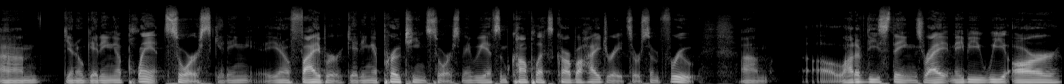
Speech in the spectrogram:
Um, you know, getting a plant source, getting, you know, fiber, getting a protein source. Maybe we have some complex carbohydrates or some fruit. Um, a lot of these things, right? Maybe we are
